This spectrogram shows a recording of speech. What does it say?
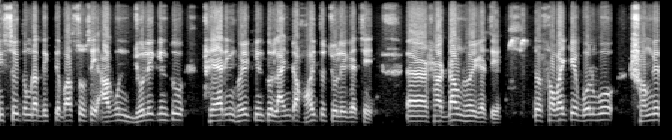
নিশ্চয়ই তোমরা দেখতে পাচ্ছ। সেই আগুন জ্বলে কিন্তু ফেয়ারিং হয়ে কিন্তু লাইনটা হয়তো চলে গেছে শাটডাউন হয়ে গেছে। তো সবাইকে বলব, সঙ্গে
